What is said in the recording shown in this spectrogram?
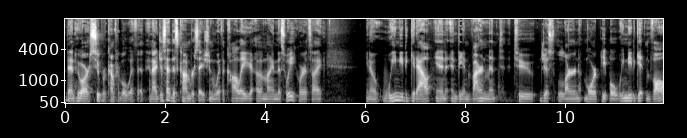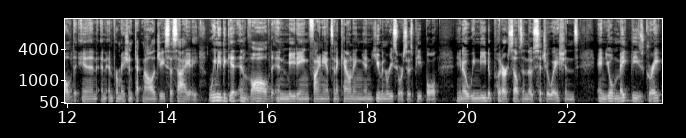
than who are super comfortable with it. And I just had this conversation with a colleague of mine this week where it's like, you know, we need to get out in, in the environment to just learn more people. We need to get involved in an information technology society. We need to get involved in meeting finance and accounting and human resources people. You know, we need to put ourselves in those situations and you'll make these great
